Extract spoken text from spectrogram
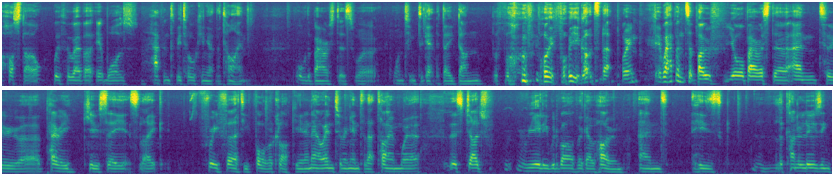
hostile with whoever it was happened to be talking at the time. All the barristers were wanting to get the day done before before you got to that point. It happened to both your barrister and to uh, Perry QC. It's like three thirty, four o'clock. You're now entering into that time where this judge really would rather go home, and he's kind of losing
